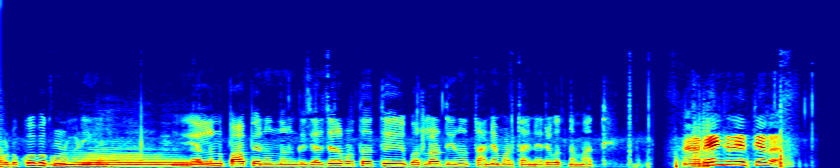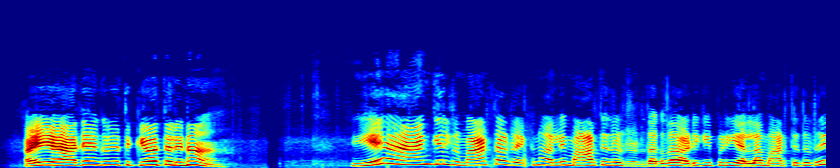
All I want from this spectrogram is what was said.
ಹುಡ್ಕೋಬೇಕು ಎಲ್ಲನೂ ಪಾಪ ಏನೋ ನನಗೆ ಜರ ಜರ ಬರ್ತೈತಿ, ಬರ್ಲಾರ್ದೇನೋ ತಾನೇ ಮಾಡ್ತಾನೆ ನಡಿ ಗೊತ್ತ ಮತ್ತೆ ಅದೇ ಹೆಂಗ್ರಿ ಅತ್ತೆ ಅಯ್ಯ, ಅದೇ ಹೆಂಗ್ರಿ ಅತ್ತಿ ಕೇಳ್ತಲಿನ ಏನು ಹಂಗಿಲ್ರಿ, ಮಾಡ್ತಾಳ್ರಿ. ಯಾಕಂದ್ರೆ ಅಲ್ಲಿ ಮಾಡ್ತಿದ್ರಿ ದಗದ, ಅಡಿಗೆ, ಪಿಡಿಗೆ ಎಲ್ಲ ಮಾಡ್ತಿದ್ರಿ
